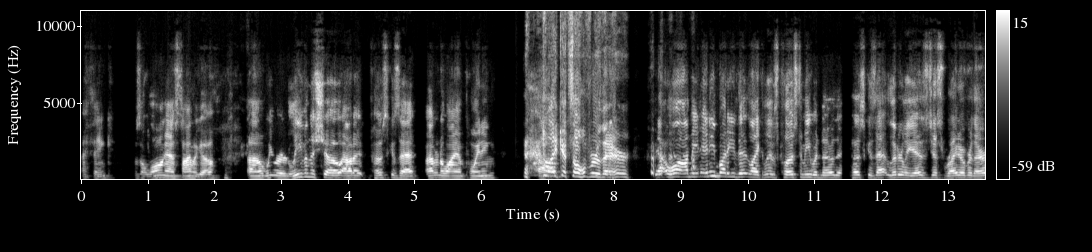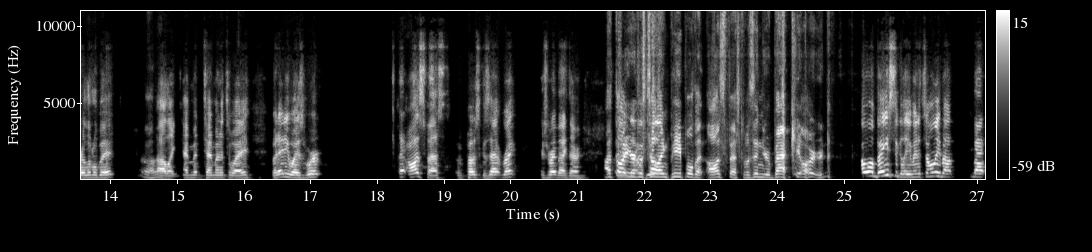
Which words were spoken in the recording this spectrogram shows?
I think it was a long ass time ago. Uh, we were leaving the show out at Post Gazette. I don't know why I'm pointing. Um, like it's over there. Yeah, well, I mean, anybody that like lives close to me would know that Post Gazette literally is just right over there a little bit, Uh, uh, like 10, 10 minutes away. But anyways, we're at Ozzfest. Post Gazette, right? It's right back there. I thought and, you were uh, just we- telling people that Ozzfest was in your backyard. Oh well, basically, I mean, it's only about about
